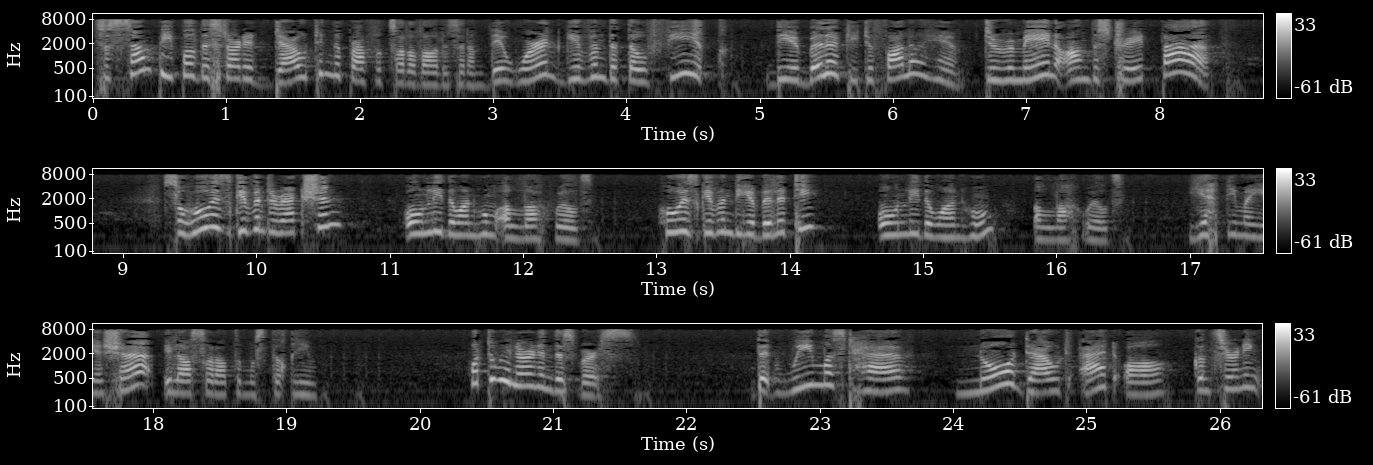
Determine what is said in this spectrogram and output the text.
So some people, they started doubting the Prophet ﷺ. They weren't given the tawfiq, the ability to follow him, to remain on the straight path. So who is given direction? Only the one whom Allah wills. Who is given the ability? Only the one whom Allah wills. يَهْدِ مَن يَشَاء إِلَى صِرَاطٍ مُسْتَقِيمٍ What do we learn in this verse? that we must have no doubt at all concerning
